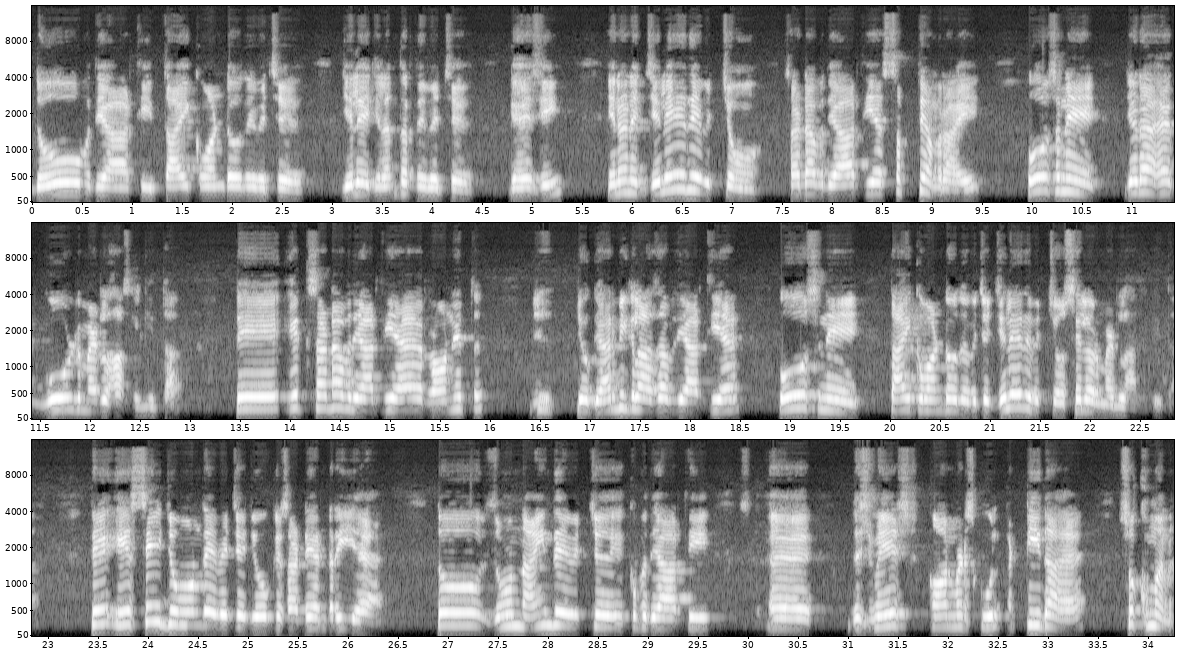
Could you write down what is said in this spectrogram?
ਦੋ ਵਿਦਿਆਰਥੀ ਤਾਈਕਵਾਂਡੋ ਦੇ ਵਿੱਚ, ਜ਼ਿਲ੍ਹੇ ਜਲੰਧਰ ਦੇ ਵਿੱਚ ਗਏ ਸੀ। ਇਹਨਾਂ ਨੇ ਜ਼ਿਲ੍ਹੇ ਦੇ ਵਿੱਚੋਂ ਸਾਡਾ ਵਿਦਿਆਰਥੀ ਹੈ ਸਤਿਅਮ ਰਾਏ ਉਸ ਨੇ ਜਿਹੜਾ ਹੈ 골ਡ ਮੈਡਲ ਹਾਸਲ ਕੀਤਾ। ਤੇ ਇੱਕ ਸਾਡਾ ਵਿਦਿਆਰਥੀ ਹੈ ਰੌਨਿਤ, ਜੋ 11ਵੀਂ ਕਲਾਸ ਦਾ ਵਿਦਿਆਰਥੀ ਹੈ ਉਸ ਨੇ ਤਾਈਕਵਾਂਡੋ ਦੇ ਵਿੱਚ, ਜ਼ਿਲ੍ਹੇ ਦੇ ਵਿੱਚੋਂ ਸਿਲਵਰ ਮੈਡਲ ਹਾਸਲ ਕੀਤਾ। ਤੇ ਇਸੇ ਜ਼ੋਨ ਦੇ ਵਿੱਚ ਜੋ ਕਿ ਸਾਡੇ ਅੰਡਰ ਹੀ ਹੈ ਤੋ ਜ਼ੋਨ 9 ਦੇ ਵਿੱਚ ਇੱਕ ਵਿਦਿਆਰਥੀ ਦਸ਼ਮੇਸ਼ ਕਨਵੈਂਟ ਸਕੂਲ ਅੱਟੀ ਦਾ ਹੈ, ਸੁਖਮਨ।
